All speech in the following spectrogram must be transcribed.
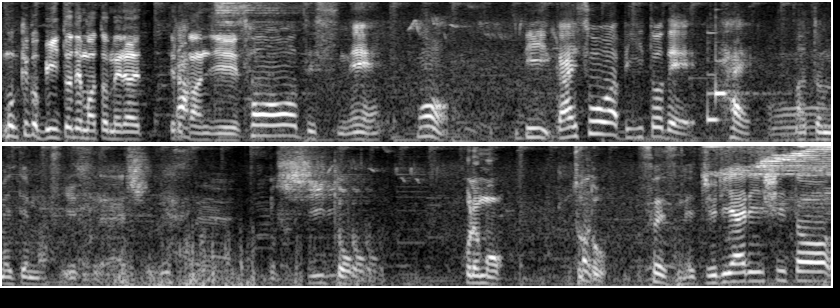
もう結構ビートでまとめられてる感じそうですね。もう、ビ外装はビートで、はい、まとめてます、いいですね渋いシートこれもちょっとそうですね。ジュリアリーシート、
